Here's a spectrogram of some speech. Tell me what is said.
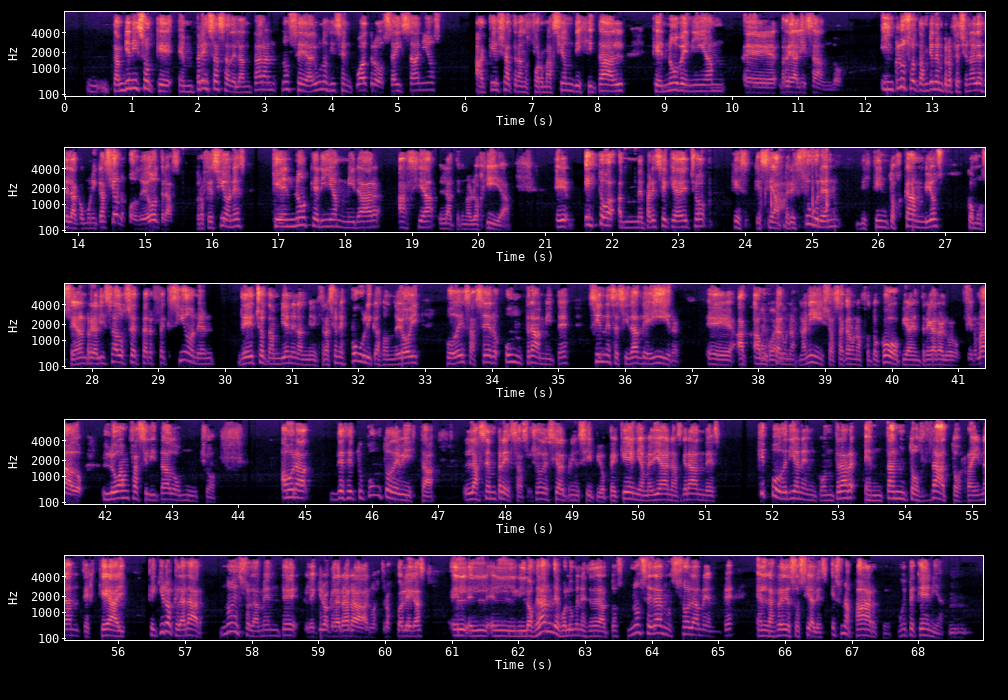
también hizo que empresas adelantaran, no sé, algunos dicen cuatro o seis años, aquella transformación digital que no venían eh, realizando incluso también en profesionales de la comunicación o de otras profesiones que no querían mirar hacia la tecnología. Eh, esto ah, me parece que ha hecho que, se apresuren distintos cambios, como se han realizado, se perfeccionen, de hecho también en administraciones públicas, donde hoy podés hacer un trámite sin necesidad de ir eh, a, buscar una planilla, a sacar una fotocopia, a entregar algo firmado. Lo han facilitado mucho. Ahora, desde tu punto de vista, las empresas, yo decía al principio, pequeñas, medianas, grandes, ¿qué podrían encontrar en tantos datos reinantes que hay? Que quiero aclarar, no es solamente, le quiero aclarar a nuestros colegas, los grandes volúmenes de datos no se dan solamente en las redes sociales. Es una parte muy pequeña,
